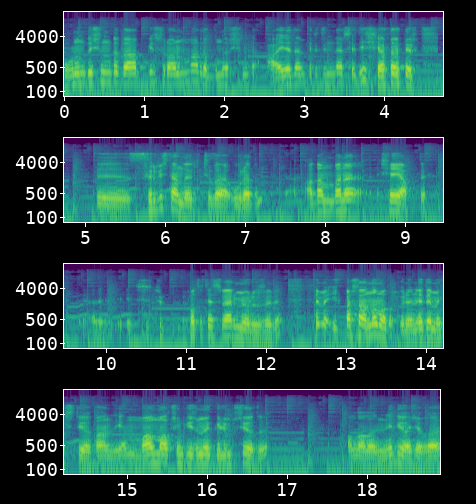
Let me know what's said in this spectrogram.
Onun dışında daha bir sürü anım var da bunları şimdi aileden biri dinlerse diye şey yapamıyorum. Ee, Sırbistan'da ırkçılığa uğradım. Adam bana şey yaptı. Yani siz Türk patates vermiyoruz dedi. Mi? İlk başta anlamadım böyle ne demek istiyor falan diye. Mal mal çünkü yüzüme gülümsüyordu. Allah Allah ne diyor acaba?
